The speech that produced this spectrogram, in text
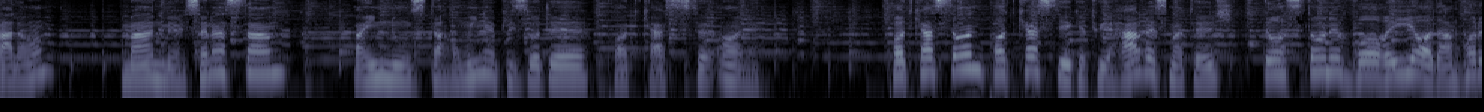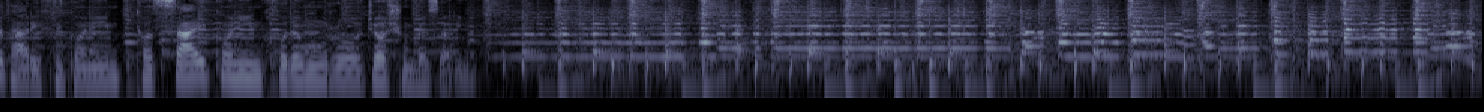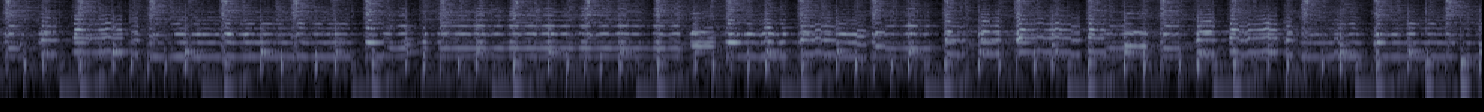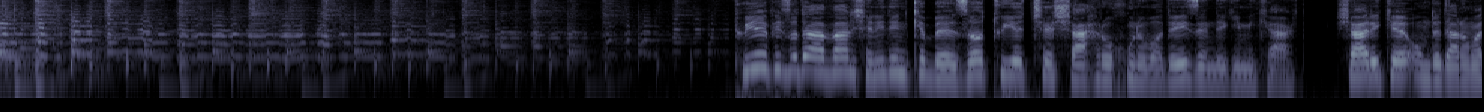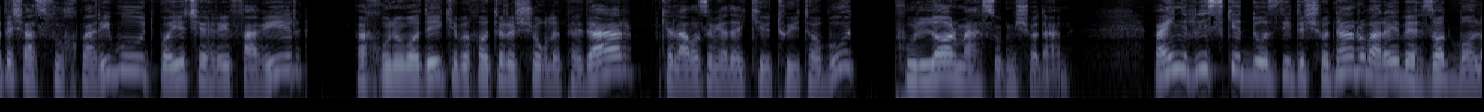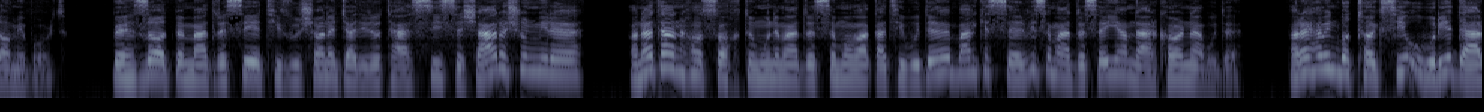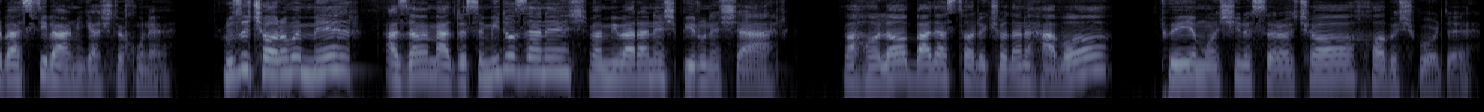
سلام. من مرسن هستم و این 19 همین اپیزود پادکست آنه. پادکست آن پادکستیه که توی هر قسمتش داستان واقعی آدم ها رو تعریف می‌کنیم تا سعی کنیم خودمون رو جاشون بذاریم. اپیزود اول شنیدین که بهزاد توی چه شهر و خانواده زندگی می‌کرد. شهری که عمده درآمدش از سوخبری بود با یه چهره فقیر و خانواده‌ای که به خاطر شغل پدر که لوازم یدکی تویتا بود پولدار محسوب می شدن. و این ریسک دزدیده شدن رو برای بهزاد بالا می برد. بهزاد به مدرسه تیزوشان جدید و تأسیس شهرشون میره و نه تنها ساختمون مدرسه موقتی بوده بلکه سرویس مدرسه هم در کار نبوده. برای همین با تاکسی عبوری دربستی برمیگشته خونه. روز چهارم مهر از دم مدرسه میدوزنش و میبرنش بیرون شهر و حالا بعد از تاریک شدن هوا توی یه ماشین سراچا خوابش برده.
